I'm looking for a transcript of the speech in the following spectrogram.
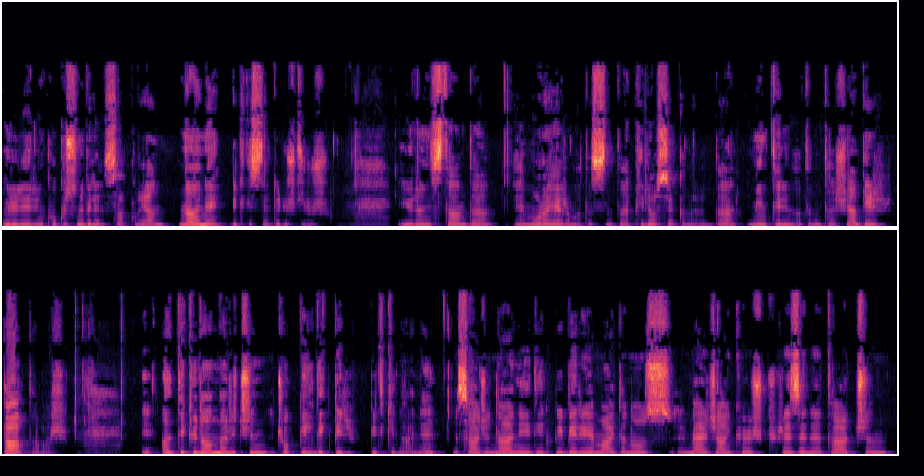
ölülerin kokusunu bile saklayan nane bitkisine dönüştürür. Yunanistan'da e, Mora Yarımadası'nda Pilos yakınlarında Minte'nin adını taşıyan bir dağ da var. E, antik Yunanlar için çok bildik bir bitki nane. Sadece nane değil, biberiye, maydanoz, mercan köşk, rezene, tarçın,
